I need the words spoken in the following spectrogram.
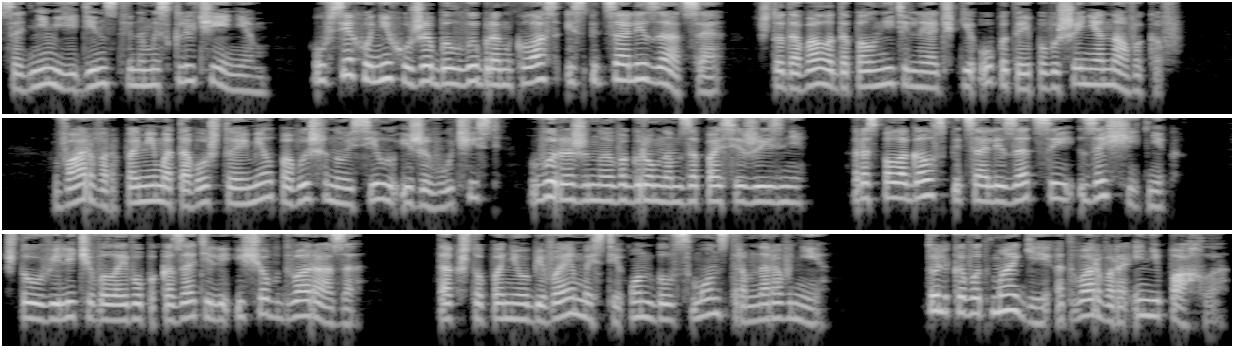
с одним единственным исключением. У всех у них уже был выбран класс и специализация, что давало дополнительные очки опыта и повышения навыков. Варвар, помимо того, что имел повышенную силу и живучесть, выраженную в огромном запасе жизни, располагал специализацией «защитник», что увеличивало его показатели еще в два раза. Так что по неубиваемости он был с монстром наравне. Только вот магией от варвара и не пахло.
